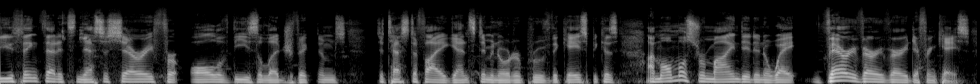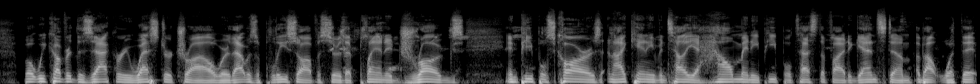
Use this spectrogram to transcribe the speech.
you think that it's necessary for all of these alleged victims to testify against him in order to prove the case? Because I'm almost reminded, in a way, very, very, very different case. But we covered the Zachary Wester trial, where that was a police officer that planted drugs in people's cars, and I can't even tell you how many people testified against him about what they,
